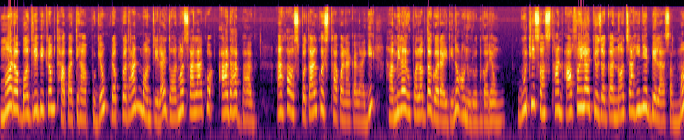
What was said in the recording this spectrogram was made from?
म र बद्री विक्रम थापा त्यहाँ पुग्यौँ र प्रधानमन्त्रीलाई धर्मशालाको आधा भाग आँखा अस्पतालको स्थापनाका लागि हामीलाई उपलब्ध गराइदिन अनुरोध गर्यौँ। गुठी संस्थान आफैलाई त्यो जग्गा नचाहिने बेलासम्म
